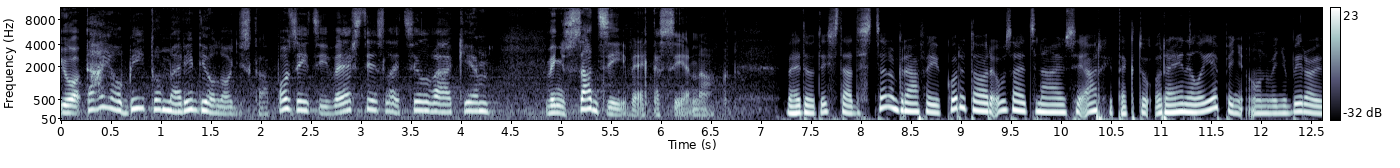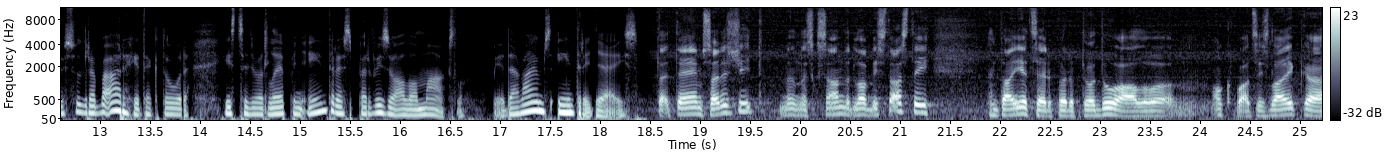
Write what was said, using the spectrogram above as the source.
Jo tā jau bija tomēr ideoloģiskā pozīcija vērsties, lai cilvēkiem viņu sadzīvē, kas ienāktu. Veidot izstādes scenogrāfiju, kuratore uzaicinājusi arhitektu Reini Liepiņu un viņu biroju sudraba arhitektūra, izceļot Liepiņa interesi par vizuālo mākslu. Piedāvājums intriģējis. Tā tēma sarežģīta, liekas, ka Sandra labi izstāstīja. Tā iecer par to duālo okupācijas laiku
